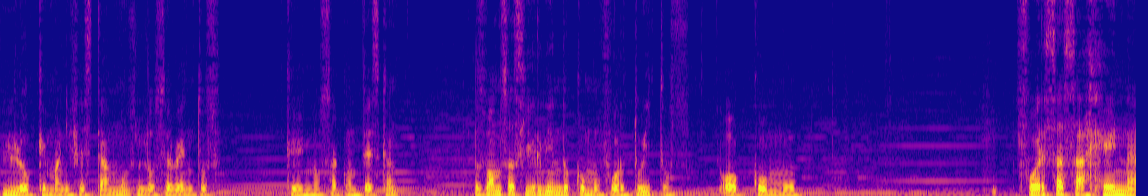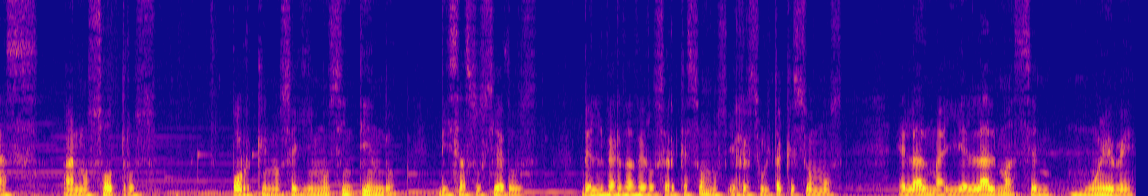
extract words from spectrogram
lo que manifestamos, los eventos que nos acontezcan, los vamos a seguir viendo como fortuitos o como fuerzas ajenas a nosotros, porque nos seguimos sintiendo disasociados del verdadero ser que somos. Y resulta que somos el alma y el alma se mueve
